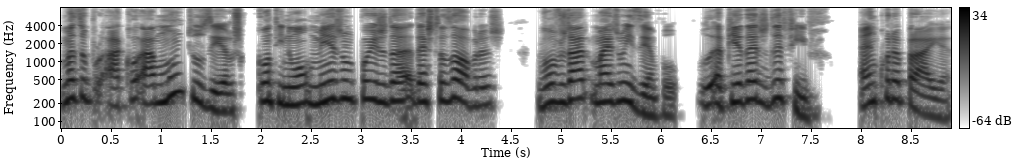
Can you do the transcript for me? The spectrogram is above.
Mas há, muitos erros que continuam mesmo depois destas obras. Vou-vos dar mais um exemplo. A Piadeiros da FIF, Âncora Praia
